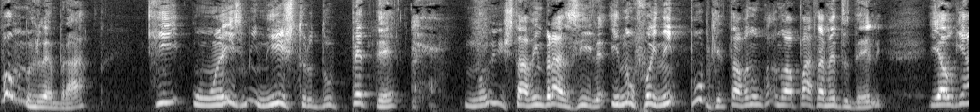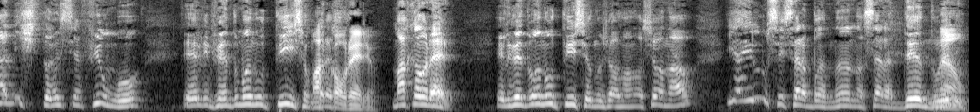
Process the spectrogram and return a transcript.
Vamos nos lembrar que um ex-ministro do PT no, estava em Brasília e não foi nem público, ele estava no, no, apartamento dele e alguém à distância filmou ele vendo uma notícia. Marco Aurélio. Marco Aurélio. Ele vendo uma notícia no Jornal Nacional e aí não sei se era banana, se era dedo. Não, ele...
